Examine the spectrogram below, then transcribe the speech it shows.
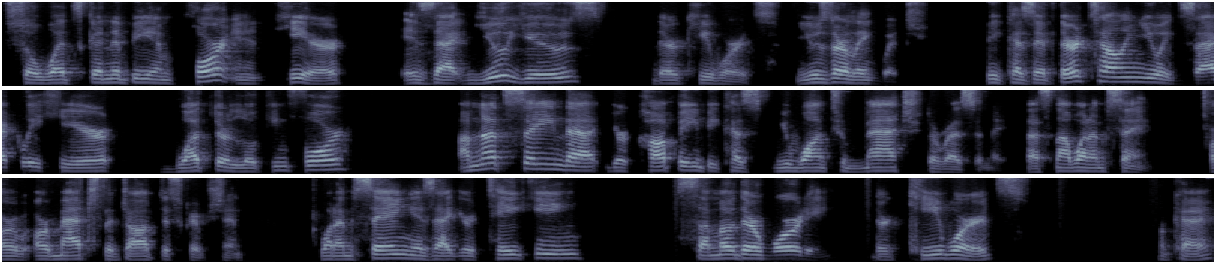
So, what's going to be important here is that you use their keywords, use their language. Because if they're telling you exactly here what they're looking for. I'm not saying that you're copying because you want to match the resume. That's not what I'm saying, or, or match the job description. What I'm saying is that you're taking some of their wording, their keywords, okay?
